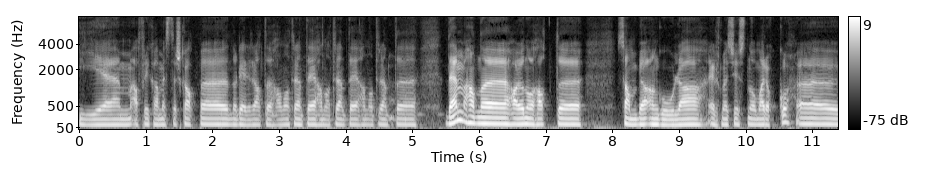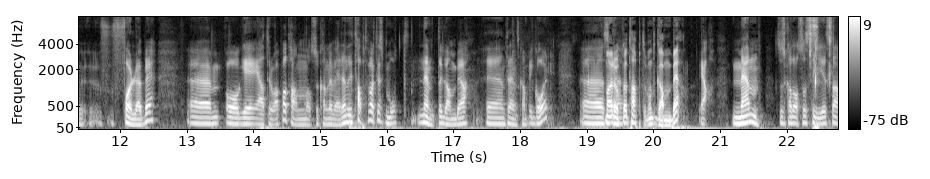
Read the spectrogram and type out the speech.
i um, Afrikamesterskapet når det gjelder at han har trent det, han har trent det, han har trent uh, dem. Han uh, har jo nå hatt uh, Zambia, Angola, Elfenbenskysten og Marokko uh, foreløpig. Um, og jeg tror på at han også kan levere. De tapte faktisk mot nevnte Gambia en treningskamp i går. Marokko tapte mot Gambia? Ja. Men så skal det også sies da,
